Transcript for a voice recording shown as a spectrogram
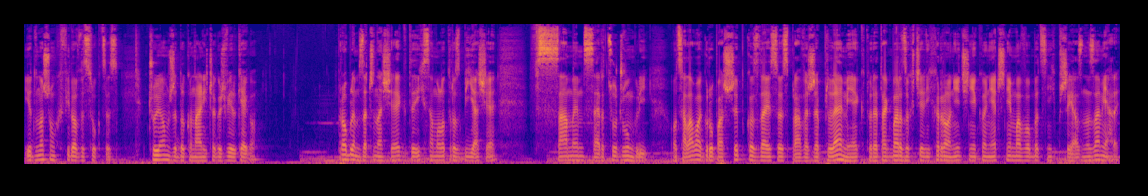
i odnoszą chwilowy sukces. Czują, że dokonali czegoś wielkiego. Problem zaczyna się, gdy ich samolot rozbija się w samym sercu dżungli. Ocalała grupa szybko zdaje sobie sprawę, że plemię, które tak bardzo chcieli chronić, niekoniecznie ma wobec nich przyjazne zamiary.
